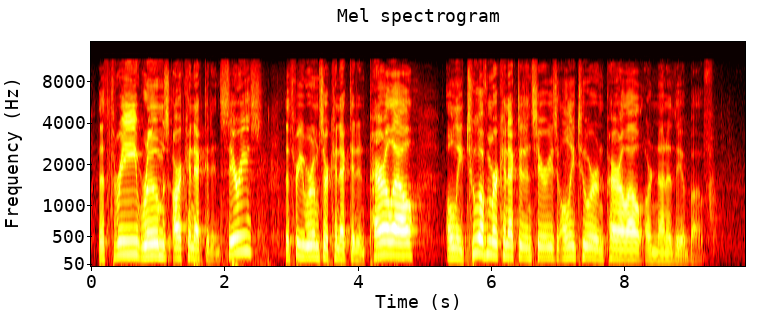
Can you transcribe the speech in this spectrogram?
The three rooms are connected in series. The three rooms are connected in parallel. Only two of them are connected in series, only two are in parallel, or none of the above.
